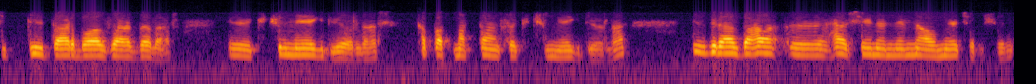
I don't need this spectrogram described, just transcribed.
ciddi dar boğazlardalar. E, küçülmeye gidiyorlar. Kapatmaktansa küçülmeye gidiyorlar. Biz biraz daha e, her şeyin önlemini almaya çalışıyoruz.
